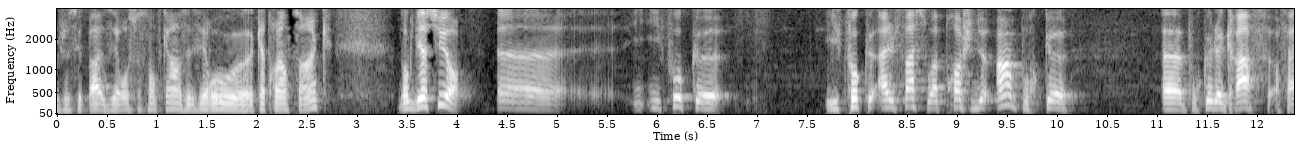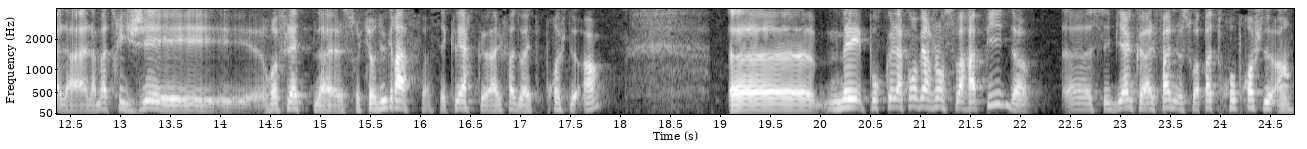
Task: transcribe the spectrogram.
je ne sais pas, 0,75 et 0,85. Donc bien sûr, il faut que il faut que alpha soit proche de 1 pour que, euh, pour que le graphe, enfin la, matrice G reflète la structure du graphe. C'est clair que alpha doit être proche de 1. Euh, mais pour que la convergence soit rapide, euh, c'est bien que alpha ne soit pas trop proche de 1.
